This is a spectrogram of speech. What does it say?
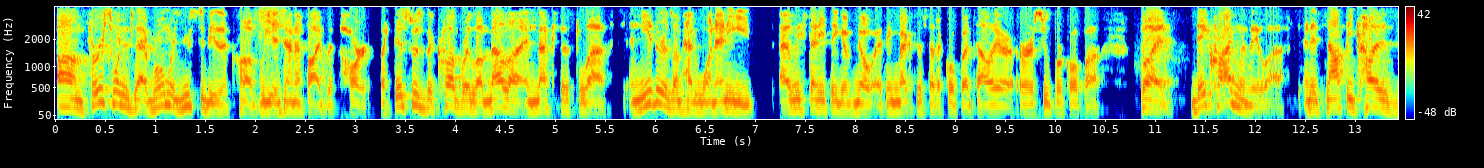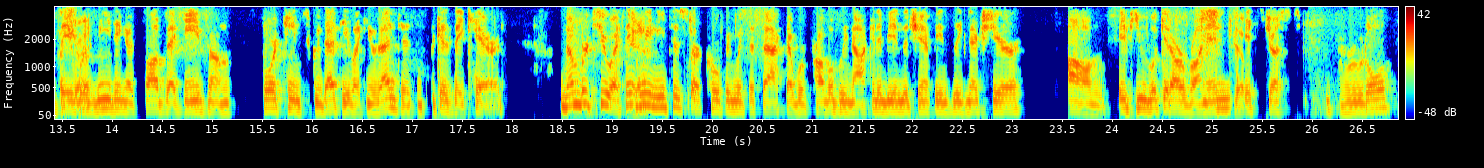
Um, first one is that Roma used to be the club we identified with heart. Like this was the club where Lamela and Mexès left, and neither of them had won any, at least anything of note. I think Mexès had a Coppa Italia or a Super Coppa, but they cried when they left. And it's not because they right. were leaving a club that gave them 14 Scudetti like Juventus. It's because they cared. Number two, I think yeah. we need to start coping with the fact that we're probably not going to be in the Champions League next year. Um, if you look at our run in, yep. it's just brutal.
